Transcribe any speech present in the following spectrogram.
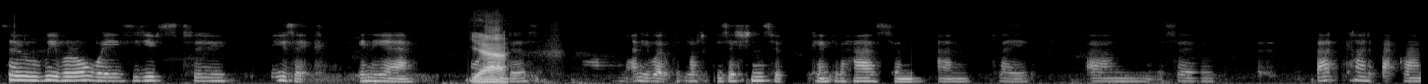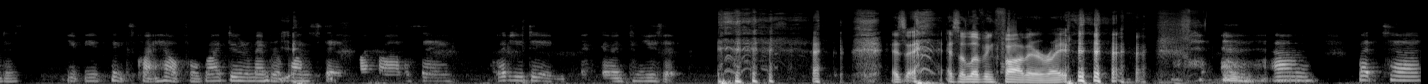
So we were always used to music in the air. Yeah. Um, and he worked with a lot of musicians who came to the house and, and played. Um, so that kind of background is you, you think is quite helpful. But I do remember at yeah. one stage my father saying, whatever you do, don't go into music. as a as a loving father, right? um, but uh,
